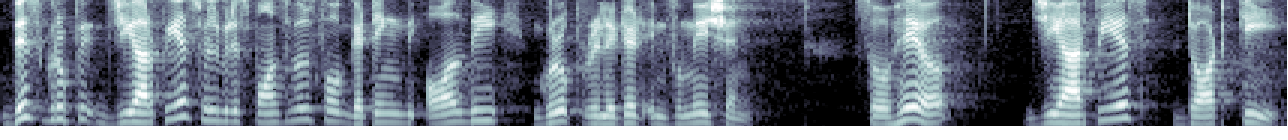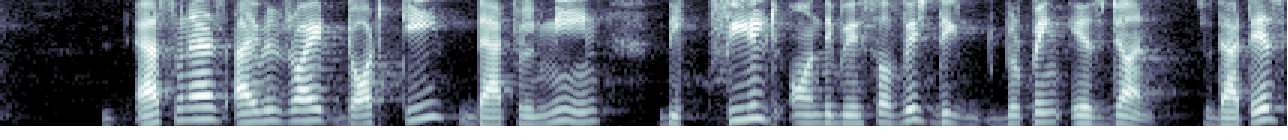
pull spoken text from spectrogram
this group grps will be responsible for getting the, all the group related information. So here grps dot key. As soon as I will write dot key that will mean the field on the basis of which the grouping is done. So that is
